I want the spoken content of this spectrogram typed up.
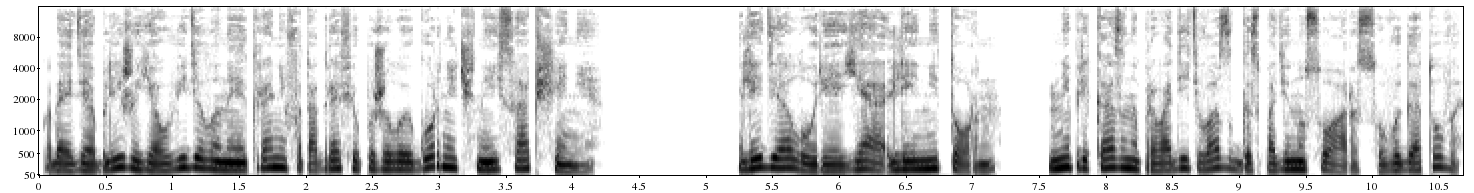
Подойдя ближе, я увидела на экране фотографию пожилой горничной и сообщение. «Леди Алория, я Лени Торн. Мне приказано проводить вас к господину Суаресу. Вы готовы?»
